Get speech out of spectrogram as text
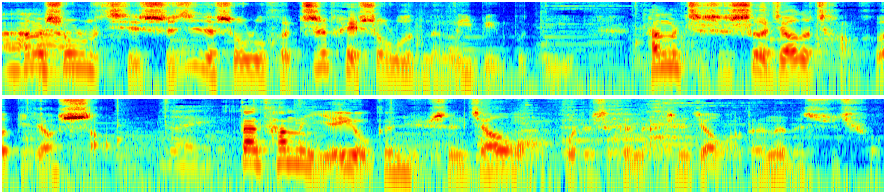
嗯，他们收入入其实实际的收入和支配收入的能力并不低，他们只是社交的场合比较少，对。但他们也有跟女生交往或者是跟男生交往等等的需求。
